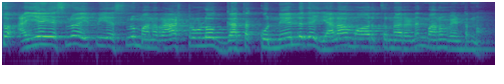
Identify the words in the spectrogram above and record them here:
సో ఐఏఎస్లు ఐపీఎస్లు మన రాష్ట్రంలో గత కొన్నేళ్ళుగా ఎలా మారుతున్నారనేది మనం వింటున్నాం.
